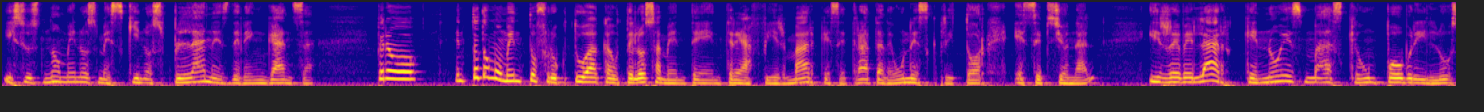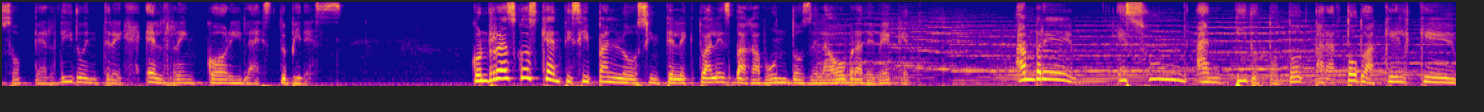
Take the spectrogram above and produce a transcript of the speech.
y sus no menos mezquinos planes de venganza, pero en todo momento fructúa cautelosamente entre afirmar que se trata de un escritor excepcional y revelar que no es más que un pobre iluso perdido entre el rencor y la estupidez con rasgos que anticipan los intelectuales vagabundos de la obra de Beckett. Hambre es un antídoto para todo aquel que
